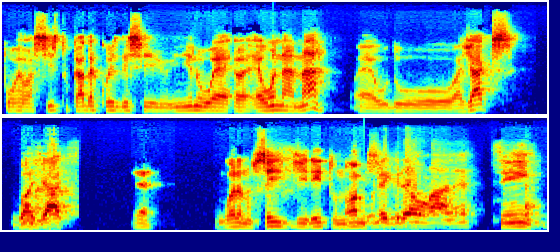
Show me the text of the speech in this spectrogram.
porra, eu assisto cada coisa desse menino. É, é o Naná? É o do Ajax? Do Ajax? É. Agora não sei direito o nome. O negrão lá, né? Sim.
